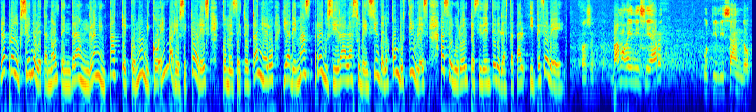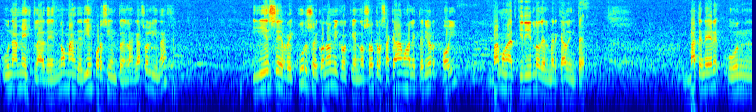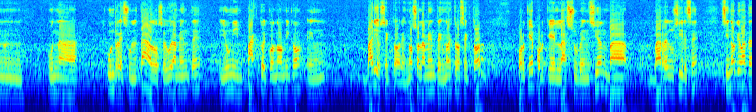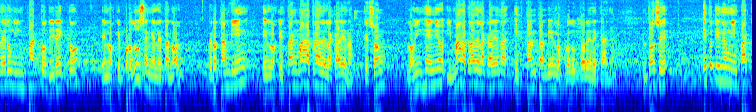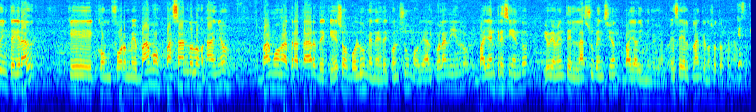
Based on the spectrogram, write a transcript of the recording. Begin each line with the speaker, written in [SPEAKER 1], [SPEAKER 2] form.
[SPEAKER 1] La producción del etanol tendrá un gran impacto económico en varios sectores, como el sector cañero, y además reducirá la subvención de los combustibles, aseguró el presidente de la estatal IPFB.
[SPEAKER 2] Entonces, vamos a iniciar utilizando una mezcla de no más de 10% en las gasolinas y ese recurso económico que nosotros sacábamos al exterior, hoy vamos a adquirirlo del mercado interno va a tener un, un resultado seguramente y un impacto económico en varios sectores, no solamente en nuestro sector. ¿Por qué? Porque la subvención va, va a reducirse, sino que va a tener un impacto directo en los que producen el etanol, pero también en los que están más atrás de la cadena, que son los ingenios y más atrás de la cadena están también los productores de caña. Entonces, esto tiene un impacto integral que conforme vamos pasando los años vamos a tratar de que esos volúmenes de consumo de alcohol anhidro vayan creciendo y obviamente la subvención vaya disminuyendo. Ese es el plan que nosotros tenemos.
